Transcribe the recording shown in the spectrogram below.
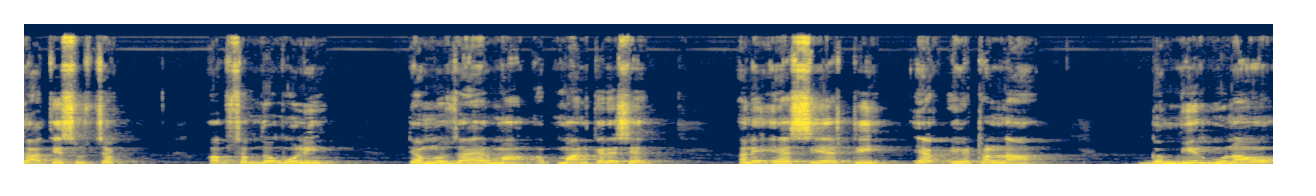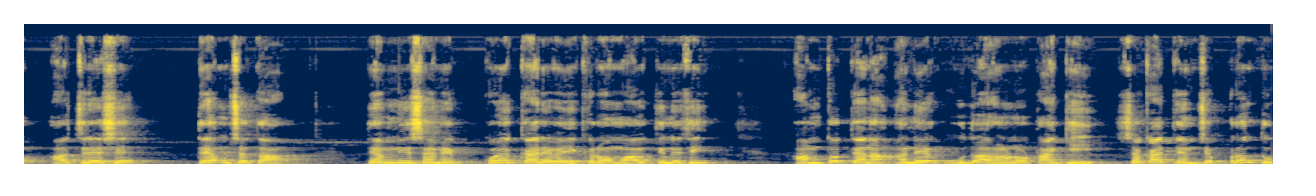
જાતિ સૂચક અપશબ્દો બોલી તેમનું જાહેરમાં અપમાન કરે છે અને એસસી, એસટી એક્ટ હેઠળના ગંભીર ગુનાઓ આચરે છે. તેમ છતાં, તેમની સામે કોઈ કાર્યવાહી કરવામાં આવતી નથી. આમ તો તેના અનેક ઉદાહરણો ટાંકી શકાય તેમ છે, પરંતુ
